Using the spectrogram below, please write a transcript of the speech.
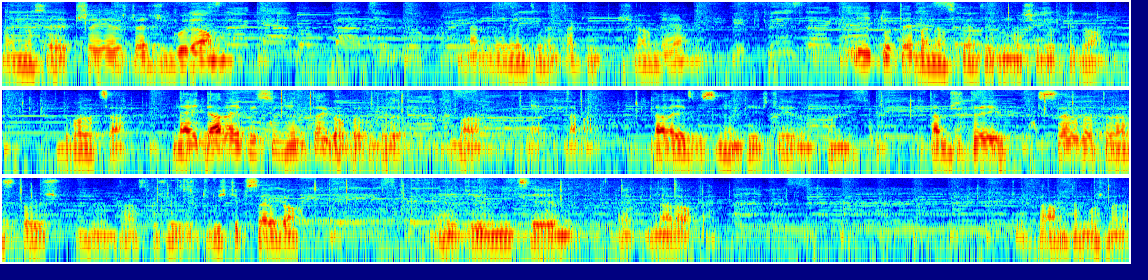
Będą sobie przejeżdżać górą. Na mniej więcej na takim poziomie. I tutaj będą skręcać do naszego tego dworca. Najdalej wysuniętego, bo chyba... Nie, dobra. Dalej jest wysunięty jeszcze jeden ten... Tam przy tej pseudo teraz to już... No, teraz to już jest rzeczywiście pseudo e, dzielnicy e, na ropę. Tu tam to można... na-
